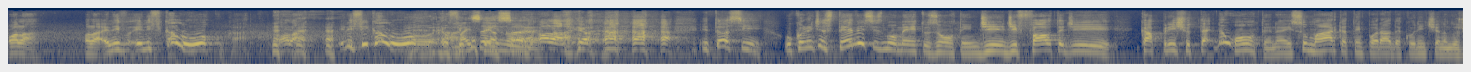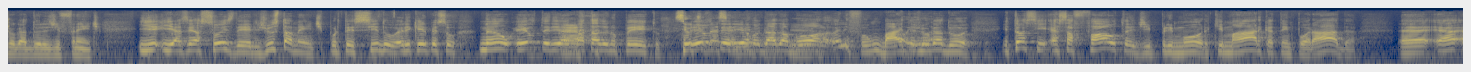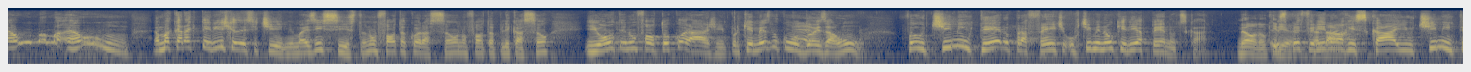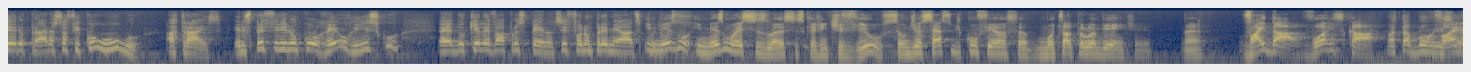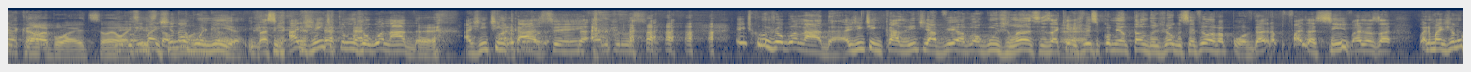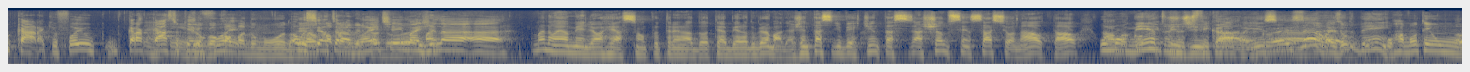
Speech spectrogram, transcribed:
Olha lá. Olha lá. Ele, ele fica louco, cara. Olha lá. Ele fica louco. cara. fico Mas aí não pensando, é. Olha lá. então, assim, o Corinthians teve esses momentos ontem de, de falta de capricho técnico. Não ontem, né? Isso marca a temporada corintiana dos jogadores de frente. E, e as reações dele, justamente por ter sido. Ele que ele pensou, não, eu teria É. batado no peito, Se eu eu, teria ali, rodado a isso. bola. Ele foi um baita jogador. Então, assim, essa falta de primor que marca a temporada. É, é- é uma, é, um- é uma característica desse time, mas insisto, não falta coração, não falta aplicação. E ontem não faltou coragem, porque mesmo com o 2 a 1 foi o time inteiro pra frente. O time não queria pênaltis, cara. Não, não queria, Eles preferiram verdade. arriscar e o time inteiro pra área só ficou o Hugo atrás. Eles preferiram correr o risco é, do que levar para os pênaltis e foram premiados por E mesmo, e mesmo esses lances que a gente viu são de excesso de confiança, motivado pelo ambiente, né? Vai dar, vou arriscar. Mas tá bom isso, Vai- né, cara? Não, é boa, a edição é ótima. Imagina tá a né, agonia. E, assim, a gente que não jogou nada. A gente Fale em casa. por você, hein? Fale por você. A gente que não jogou nada. A gente em casa, a gente já vê alguns lances aqui, É. às vezes comentando o jogo, você fala, pô, faz assim, faz assim. Agora imagina o cara, que foi o cracaço Sim, que ele jogou foi. Copa do Mundo, Como centroavante, imagina a... Mas não é a melhor reação para o treinador ter a beira do gramado. A gente está se divertindo, está se achando sensacional tal. O Ah, momento impedir, justificava cara? isso. Mas- Não, Não, mas tudo o, bem. o Ramon tem um,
